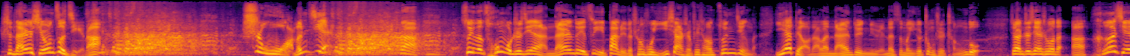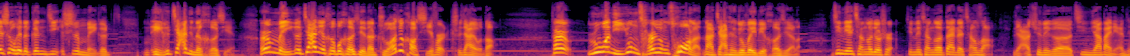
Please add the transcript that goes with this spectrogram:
是男人形容自己的。是我们贱，是吧？所以呢，从古至今啊，男人对自己伴侣的称呼一向是非常尊敬的，也表达了男人对女人的这么一个重视程度。就像之前说的啊，和谐社会的根基是每个每个家庭的和谐，而每一个家庭和不和谐呢，主要就靠媳妇儿持家有道。但是如果你用词儿用错了，那家庭就未必和谐了。今年强哥就是，今年强哥带着强嫂俩人去那个亲戚家拜年去，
